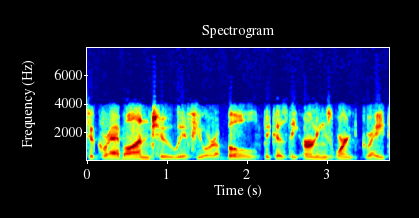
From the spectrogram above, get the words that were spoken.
to grab onto if you're a bull because the earnings weren't great.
